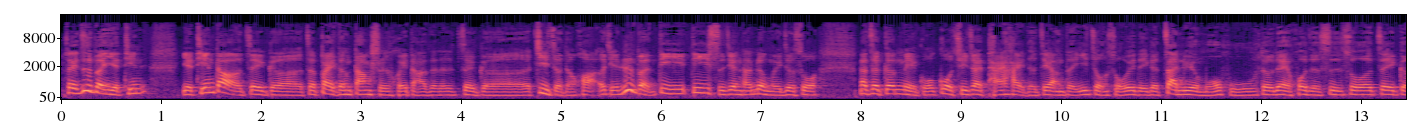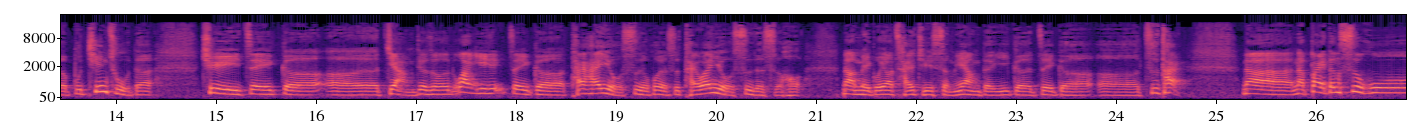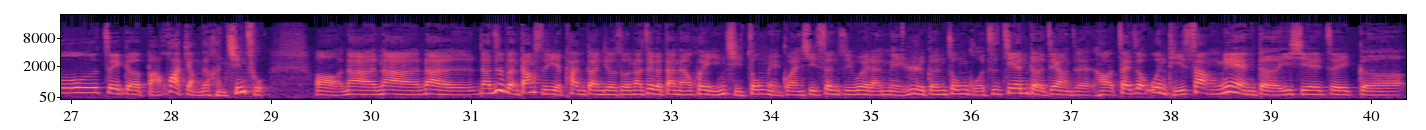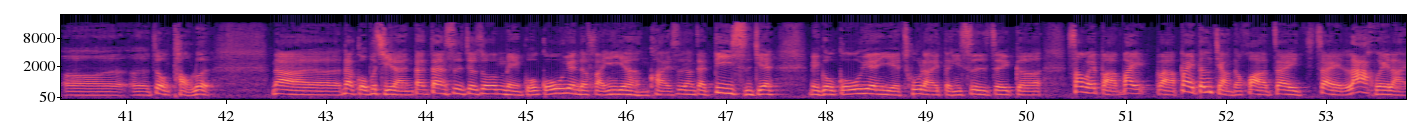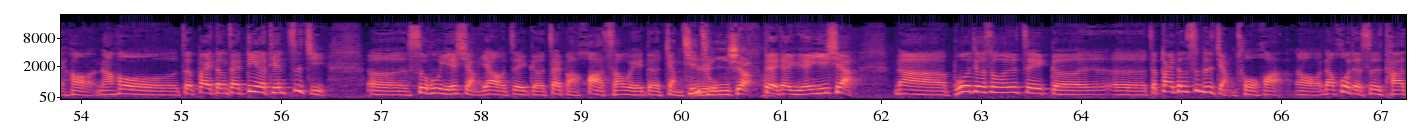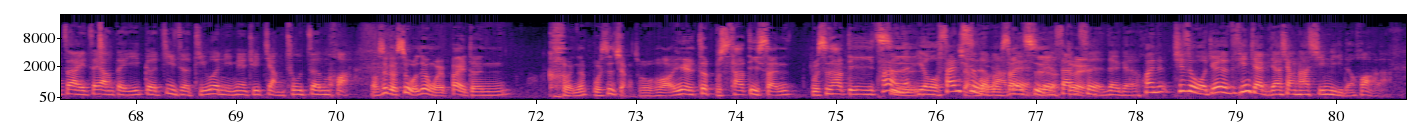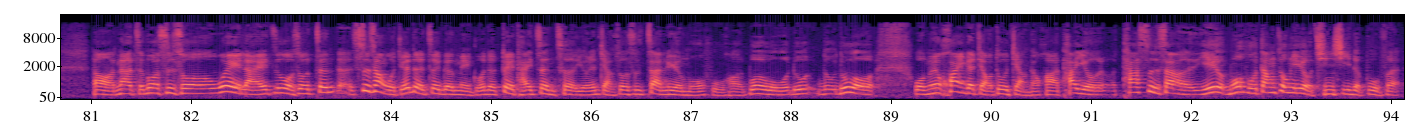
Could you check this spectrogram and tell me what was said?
所以日本也听也听到这个这拜登当时回答的这个记者的话，而且日本第一第一时间他认为就是说，那这跟美国过去在台海的这样的一种所谓的一个战略模糊，对不对？或者是说这个不清楚的。去这个呃讲，就是说，万一这个台海有事或者是台湾有事的时候，那美国要采取什么样的一个这个呃姿态？那那拜登似乎这个把话讲得很清楚哦。那那那那日本当时也判断，就是说，那这个当然会引起中美关系，甚至于未来美日跟中国之间的这样子哈，在这问题上面的一些这个呃呃这种讨论。那那果不其然，但但是就是说，美国国务院的反应也很快。事实上，在第一时间，美国国务院也出来，等于是这个稍微把拜把拜登讲的话再再拉回来哈。然后这拜登在第二天自己，呃，似乎也想要这个再把话稍微的讲清楚一下，对，再圆一下。那不过就是说，这个呃，这拜登是不是讲错话哦？那或者是他在这样的一个记者提问里面去讲出真话？老师，可是我认为拜登。可能不是讲错话，因为这不是他第三，不是他第一次，有三次了吧？三次三次。这个，反正其实我觉得听起来比较像他心里的话了。哦，那只不过是说，未来如果说真的，事实上，我觉得这个美国的对台政策，有人讲说是战略模糊哈。不过我如如如果我们换一个角度讲的话，它有它事实上也有模糊当中也有清晰的部分。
